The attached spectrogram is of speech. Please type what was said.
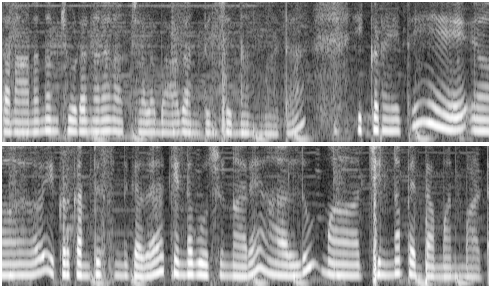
తన ఆనందం చూడంగానే నాకు చాలా బాగా అనిపించింది అనమాట ఇక్కడైతే ఇక్కడ కనిపిస్తుంది కదా కింద కూర్చున్నారే వాళ్ళు మా చిన్న పెద్దమ్మ అనమాట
